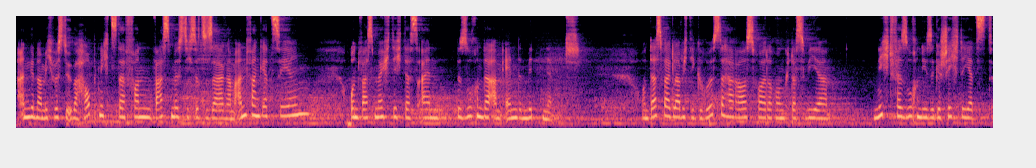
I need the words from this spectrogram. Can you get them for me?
angenommen, ich wüsste überhaupt nichts davon, was müsste ich sozusagen am Anfang erzählen und was möchte ich, dass ein Besuchender am Ende mitnimmt. Und das war, glaube ich, die größte Herausforderung, dass wir nicht versuchen, diese Geschichte jetzt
